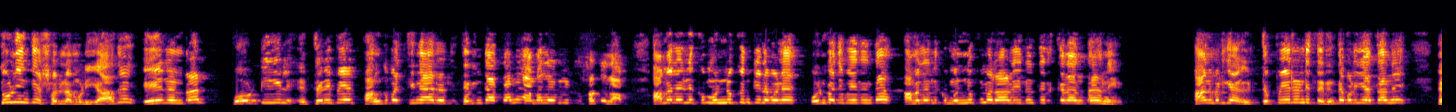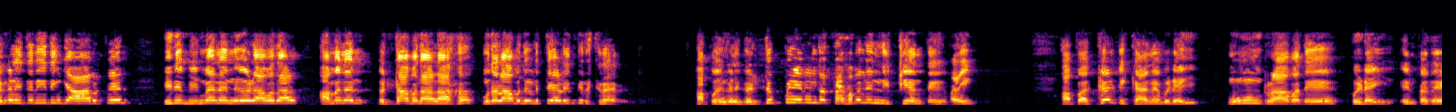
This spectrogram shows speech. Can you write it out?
துணிந்து சொல்ல முடியாது. ஏனென்றால் போட்டியில் எத்தனை பேர் பங்கு பற்றினார் என்று தெரிந்தால் தானே அமலன் என்று சொல்லலாம். அமலனுக்கு முன்னுக்கும் சிலவள ஒன்பது பேர் இருந்தால் அமலனுக்கு முன்னுக்கும் ஒரு ஆள் இருந்திருக்கலாம் தானே. ஆனபடியா எட்டு பேர் என்று தெரிந்தபடியா தானே. எங்களுக்கு தெரியுது இங்கே ஆறு பேர். இது விமலன் ஏழாவதால் அமலன் எட்டாவது ஆளாக முதலாவது இடத்தை அடைந்திருக்கிறார் என்று. அப்ப எங்களுக்கு எட்டு பேர் என்ற தகவலின் நிச்சயம் தேவை. அப்ப கேள்விக்கான விடை மூன்றாவது விடை என்பது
